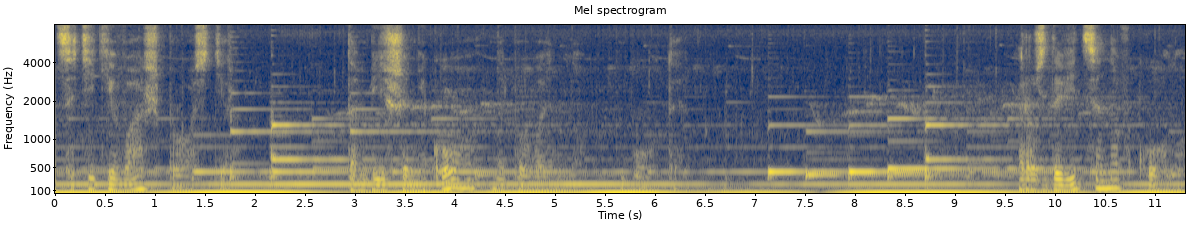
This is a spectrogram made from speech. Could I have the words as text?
Це тільки ваш простір. Там більше нікого не повинно бути. Роздивіться навколо.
